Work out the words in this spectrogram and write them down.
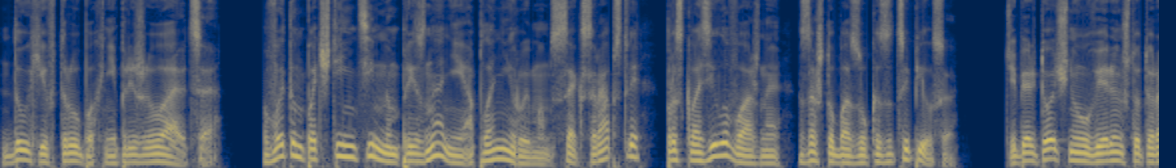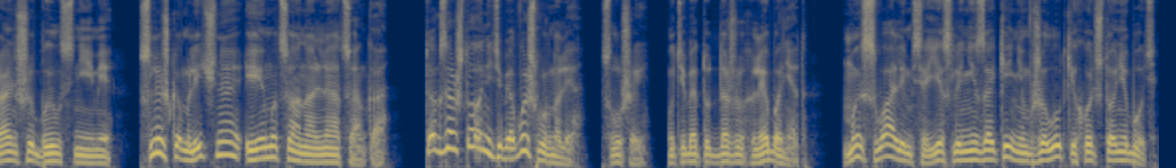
Духи в трупах не приживаются. В этом почти интимном признании о планируемом секс-рабстве просквозило важное, за что Базука зацепился. «Теперь точно уверен, что ты раньше был с ними. Слишком личная и эмоциональная оценка. Так за что они тебя вышвырнули? Слушай, у тебя тут даже хлеба нет. Мы свалимся, если не закинем в желудке хоть что-нибудь».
